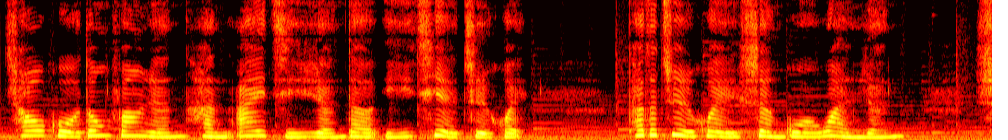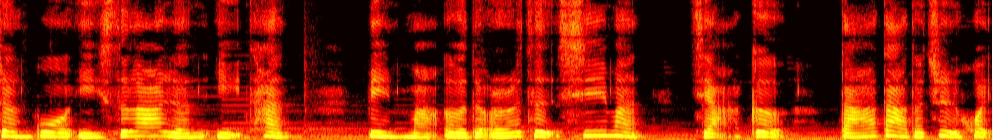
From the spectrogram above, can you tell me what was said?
超过东方人和埃及人的一切智慧。他的智慧胜过万人，胜过以斯拉人以探，并马厄的儿子希曼、贾各、达大的智慧。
